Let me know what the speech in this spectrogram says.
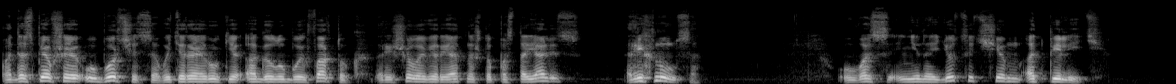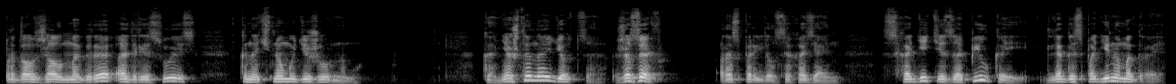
Подоспевшая уборщица, вытирая руки о голубой фартук, решила, вероятно, что постоялец рехнулся. «У вас не найдется чем отпилить», – продолжал Мегре, адресуясь к ночному дежурному. «Конечно найдется. Жозеф, – распорядился хозяин. «Сходите за пилкой для господина Магре».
